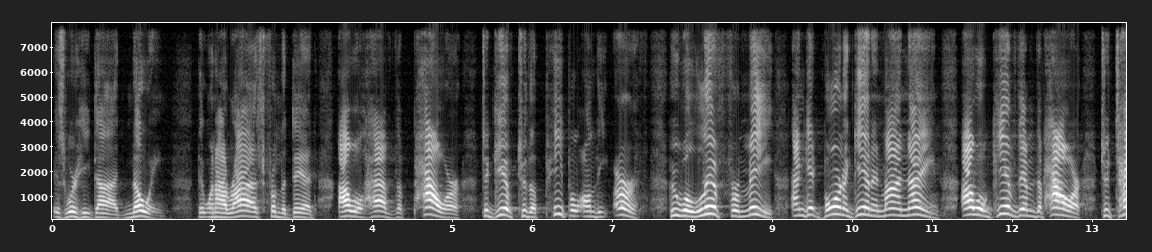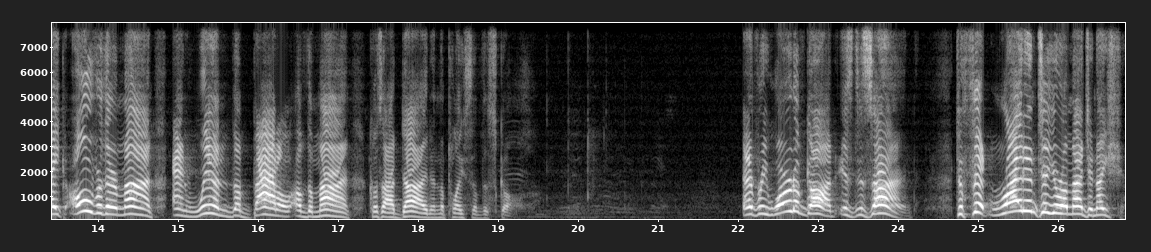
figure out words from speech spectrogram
is where he died, knowing that when I rise from the dead, I will have the power to give to the people on the earth who will live for me and get born again in my name. I will give them the power to take over their mind and win the battle of the mind because I died in the place of the skull. Every word of God is designed to fit right into your imagination.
